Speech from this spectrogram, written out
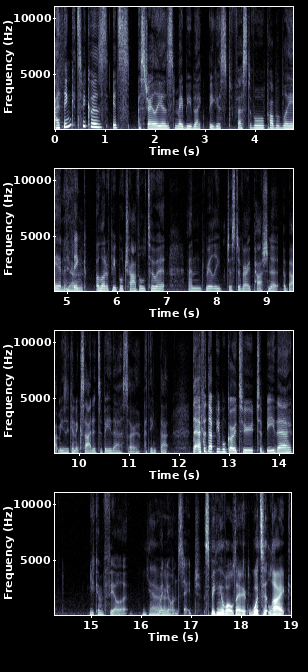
I think it's because it's Australia's maybe like biggest festival probably and Yeah. I think a lot of people travel to it and really just are very passionate about music and excited to be there. So I think that the effort that people go to to be there, you can feel it Yeah. when you're on stage. Speaking of Allday, what's it like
